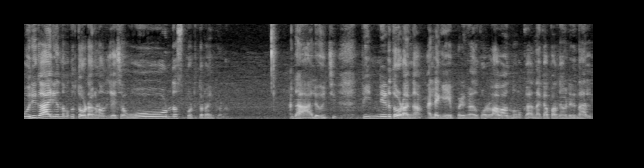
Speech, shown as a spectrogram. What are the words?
ഒരു കാര്യം നമുക്ക് തുടങ്ങണമെന്ന് വിചാരിച്ചാൽ ഓൺ ദ സ്പോട്ട് തുടങ്ങിക്കണം. അത് ആലോചിച്ച് പിന്നീട് തുടങ്ങാം. അല്ലെങ്കിൽ എപ്പോഴും അത് കൊള്ളാവാൻ നോക്കാം എന്നൊക്കെ പറഞ്ഞുകൊണ്ടിരുന്നാൽ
